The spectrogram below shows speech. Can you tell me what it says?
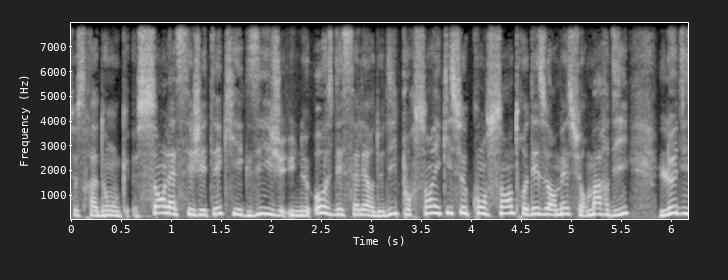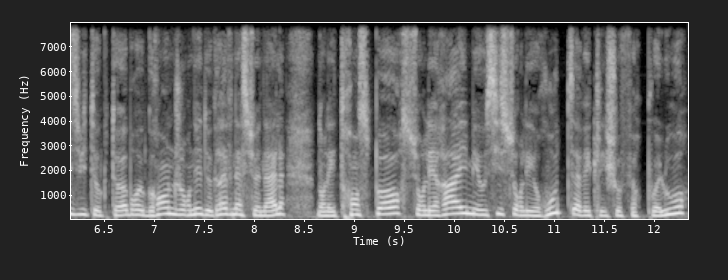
Ce sera donc sans la CGT qui exige une hausse des salaires de 10% et qui se concentre désormais sur mardi, le 18 octobre, grande journée de grève nationale dans les transports, sur les rails, mais aussi sur les routes avec les chauffeurs poids lourds,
